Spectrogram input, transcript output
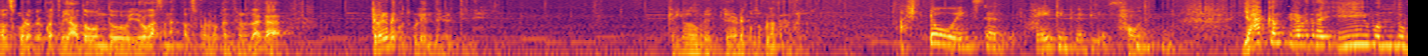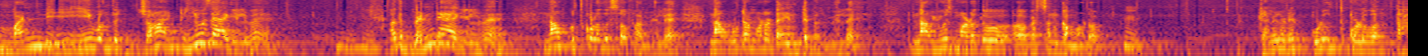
ಕಲಿಸ್ಕೊಡ್ಬೇಕು, ಅಥವಾ ಯಾವುದೋ ಒಂದು ಯೋಗಾಸನ ಕಲಿಸ್ಕೊಡ್ಬೇಕು ಅಂತ ಹೇಳಿದಾಗ, ಕೆಳಗಡೆ ಕೂತ್ಕೊಳ್ಳಿ ಅಂತ ಹೇಳ್ತೀನಿ. ಕೆಲವೊಬ್ಬರಿಗೆ ಕೆಳಗಡೆ ಕುತ್ಕೊಳ್ಳೋಕ್ಕಾಗಲ್ಲ. ಅಷ್ಟು ಯಂಗ್ಸ್ಟರ್ ಏಯ್ಟೀನ್ ಟ್ವೆಂಟಿ ಇಯರ್ಸ್ ಹೌದು. ಯಾಕಂತ ಹೇಳಿದ್ರೆ ಈ ಒಂದು ಮಂಡಿ ಈ ಒಂದು ಜಾಯಿಂಟ್ ಯೂಸೇ ಆಗಿಲ್ವೇ? ಅದು ಬೆಂಡೆ ಆಗಿಲ್ವೇ? ನಾವು ಕುತ್ಕೊಳ್ಳೋದು ಸೋಫಾ ಮೇಲೆ ನಾವು ಊಟ ಮಾಡೋ ಡೈನಿಂಗ್ ಟೇಬಲ್ ಮೇಲೆ ನಾವು ಯೂಸ್ ಮಾಡೋದು ವೆಸ್ಟರ್ನ್ ಕಮೋಡು ಕೆಳಗಡೆ ಕುಳಿತುಕೊಳ್ಳುವಂತಹ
